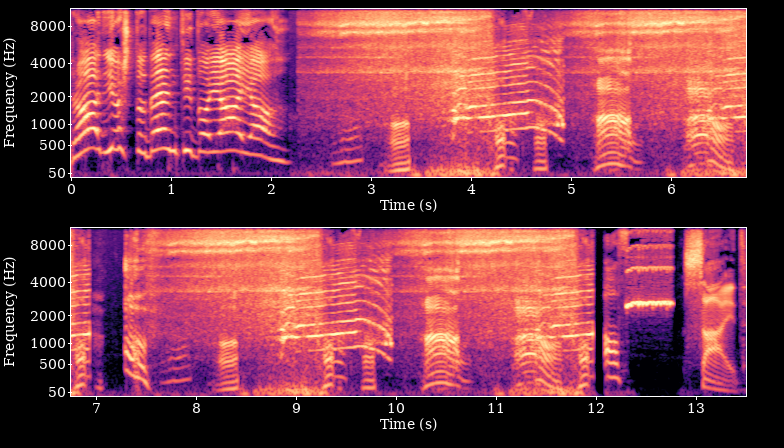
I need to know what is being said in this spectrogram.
Radio študenti do jaja. Side.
